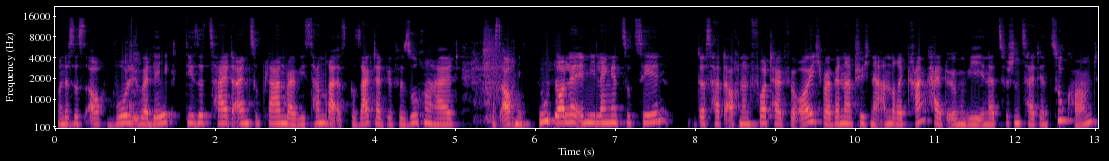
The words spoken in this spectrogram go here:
Und es ist auch wohl überlegt, diese Zeit einzuplanen, weil wie Sandra es gesagt hat, wir versuchen halt, das auch nicht zu dolle in die Länge zu ziehen. Das hat auch einen Vorteil für euch, weil wenn natürlich eine andere Krankheit irgendwie in der Zwischenzeit hinzukommt,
